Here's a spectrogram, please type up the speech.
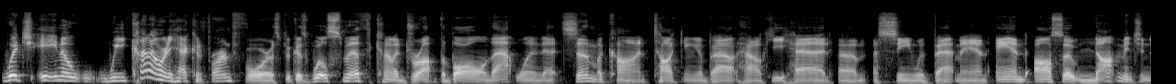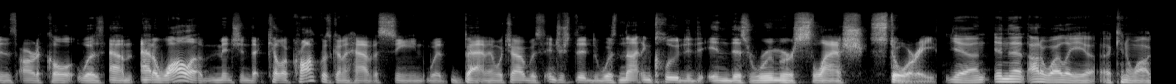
Which, you know, we kind of already had confirmed for us because Will Smith kind of dropped the ball on that one at CinemaCon, talking about how he had um, a scene with Batman. And also, not mentioned in this article was um, Adewale mentioned that Killer Croc was going to have a scene with Batman, which I was interested was not included in this rumor slash story. Yeah, and in that Adewale uh, Kinawa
